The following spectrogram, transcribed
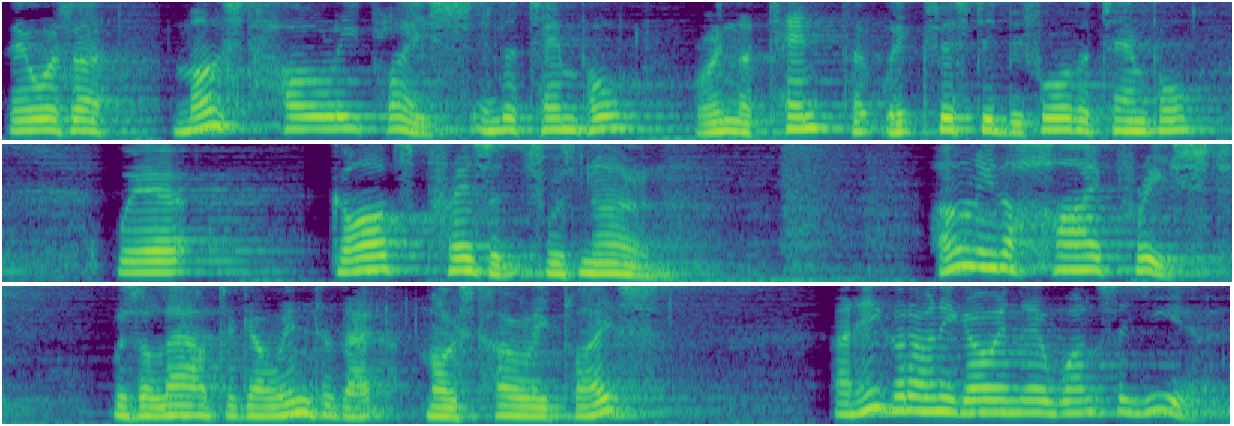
there was a most holy place in the temple or in the tent that existed before the temple where God's presence was known. Only the high priest was allowed to go into that most holy place, and he could only go in there once a year.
